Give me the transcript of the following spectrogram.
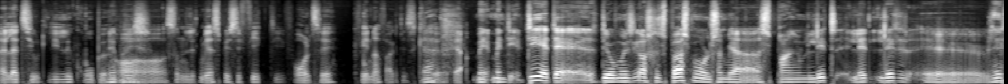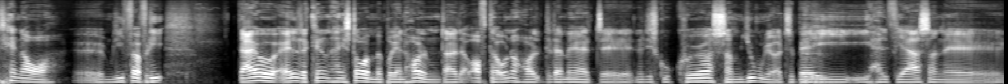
relativt lille gruppe, ja, og, og sådan lidt mere specifikt i forhold til kvinder faktisk. Ja. Øh, ja. Men, men det, det, er, det, det var måske også et spørgsmål, som jeg sprang lidt, lidt, lidt, øh, lidt henover øh, lige før, fordi der er jo alle, der kender den her historie med Brian Holm, der ofte har underholdt det der med, at øh, når de skulle køre som junior tilbage i, i 70'erne, øh,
